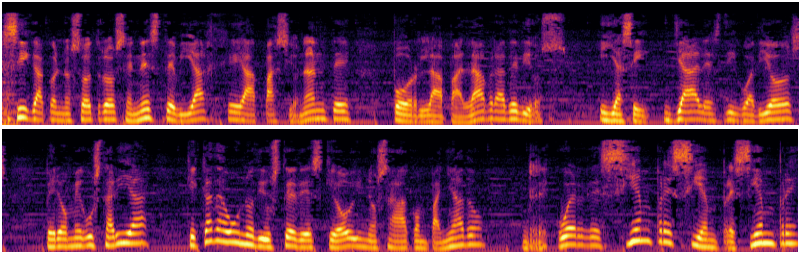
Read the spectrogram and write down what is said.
Siga con nosotros en este viaje apasionante por la palabra de Dios. Y así, ya les digo adiós, pero me gustaría que cada uno de ustedes que hoy nos ha acompañado recuerde siempre, siempre, siempre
